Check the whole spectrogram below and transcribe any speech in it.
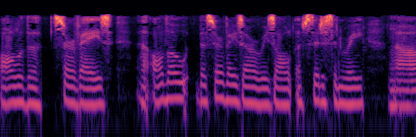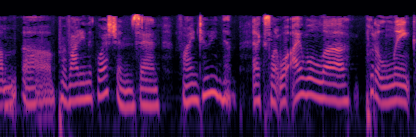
all of the surveys. Uh, although the surveys are a result of citizenry um, uh, providing the questions and fine tuning them. Excellent. Well, I will uh, put a link.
